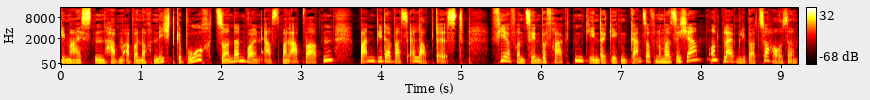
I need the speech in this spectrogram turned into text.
Die meisten haben aber noch nicht gebucht, sondern wollen erstmal abwarten, wann wieder was erlaubt ist. Vier von zehn Befragten gehen dagegen ganz auf Nummer sicher und bleiben lieber zu Hause.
